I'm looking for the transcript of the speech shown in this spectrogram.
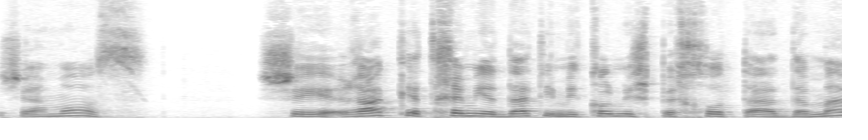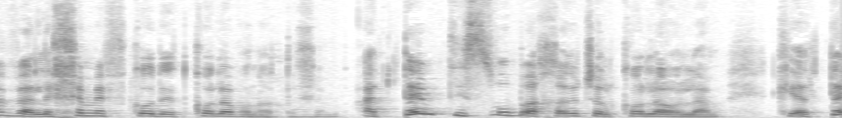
שעמוס, שרק אתכם ידעתי מכל משפחות האדמה, ועליכם אפקוד את כל עוונותיכם. אתם תישאו באחריות של כל העולם, כי אתם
